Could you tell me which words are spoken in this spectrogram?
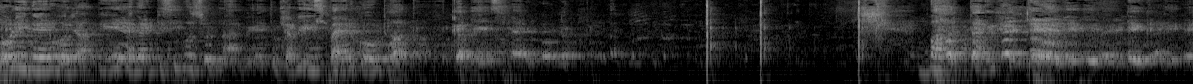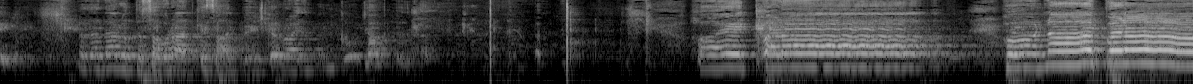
تھوڑی دیر ہو جاتی ہے، اگر کسی کو سننا بھی ہے تو کبھی اس پیر کو اٹھاتا کبھی اس پیر کو اٹھاتا بہتر گھنٹے علی کی بیٹی کھڑی رہی ازادار و تصورات کے ساتھ پیش کر رہا اس بن کو جاؤ۔ ہائے کھڑا ہونا پڑا۔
